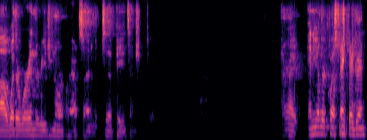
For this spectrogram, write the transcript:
uh, whether we're in the region or, or outside of it, to pay attention to. All right. Any other questions? Thanks, Adrian.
